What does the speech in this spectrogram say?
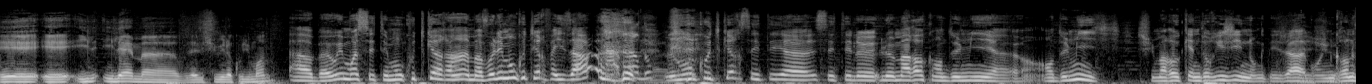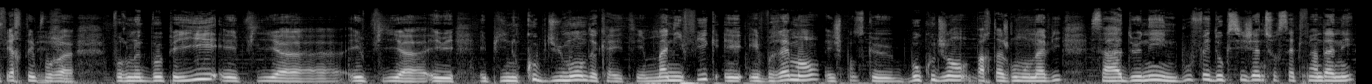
Et, et il, il aime, euh, vous avez suivi la Coupe du Monde? Ah bah oui, moi c'était mon coup de cœur. Hein. Elle m'a volé mon coup de cœur, Faïza. ah pardon Mais mon coup de cœur, c'était euh, c'était le, le Maroc en demi. euh, en demi. Je suis marocaine d'origine, donc déjà bon, une grande fierté pour euh, pour notre beau pays et puis euh, et puis euh, et, et puis une Coupe du Monde qui a été magnifique et, et vraiment et je pense que beaucoup de gens partageront mon avis. Ça a donné une bouffée d'oxygène sur cette fin d'année.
